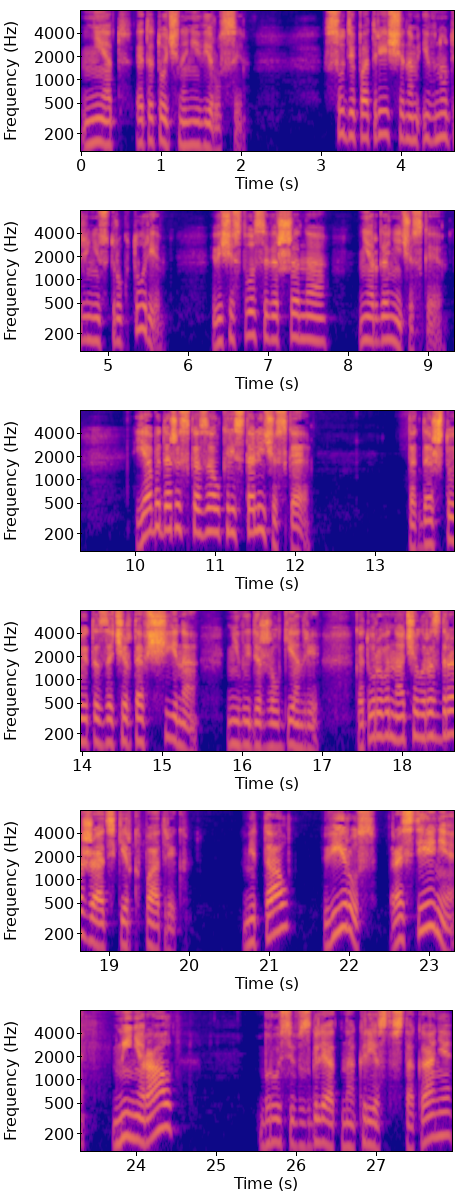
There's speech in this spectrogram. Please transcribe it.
«Нет, это точно не вирусы». Судя по трещинам и внутренней структуре, вещество совершенно неорганическое. Я бы даже сказал кристаллическое. Тогда что это за чертовщина, не выдержал Генри, которого начал раздражать Киркпатрик. Металл? Вирус? Растение? Минерал? Бросив взгляд на крест в стакане,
